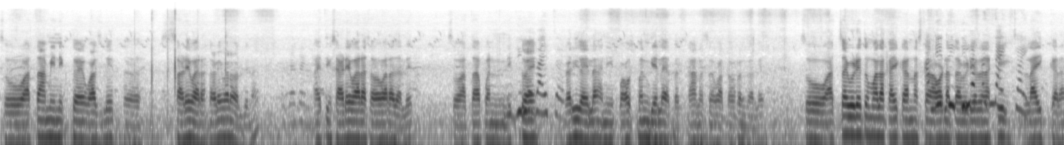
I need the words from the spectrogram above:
सो आता आम्ही निघतोय वाजलेत अ, साडेबारा साडेबारा वाजले ना आय थिंक साडेबारा सव्वा बारा झालेत सो आता आपण निघतोय जायचं. घरी जायला आणि पाऊस पण गेलाय आता छान असं वातावरण झालंय सो आजचा व्हिडिओ तुम्हाला काही कारणास्तव आवडला तर व्हिडिओला नक्की. लाईक करा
